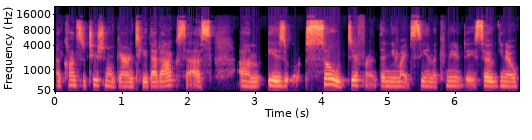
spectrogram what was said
a constitutional guarantee, that access um, is so different than you might see in the community. So, you know,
